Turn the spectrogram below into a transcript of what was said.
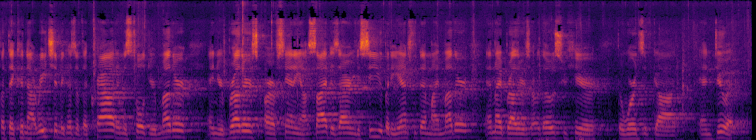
but they could not reach him because of the crowd, and was told, Your mother and your brothers are standing outside, desiring to see you. But he answered them, My mother and my brothers are those who hear the words of God and do it.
